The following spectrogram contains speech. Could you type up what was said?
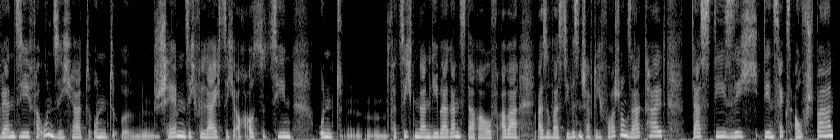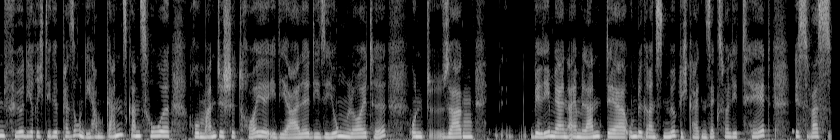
werden sie verunsichert und äh, schämen sich vielleicht, sich auch auszuziehen und äh, verzichten dann lieber ganz darauf. Aber also was die wissenschaftliche Forschung sagt halt, dass die sich den Sex aufsparen für die richtige Person. Die haben ganz, ganz hohe romantische Treueideale, diese jungen Leute und sagen, wir leben ja in einem Land der unbegrenzten Möglichkeiten. Sexualität ist was,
